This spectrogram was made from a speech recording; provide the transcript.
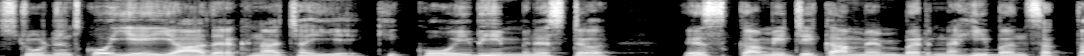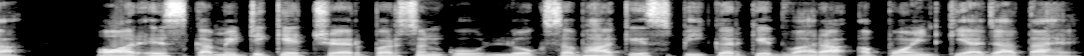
स्टूडेंट्स को ये याद रखना चाहिए कि कोई भी मिनिस्टर इस कमेटी का मेंबर नहीं बन सकता और इस कमेटी के चेयरपर्सन को लोकसभा के स्पीकर के द्वारा अपॉइंट किया जाता है।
